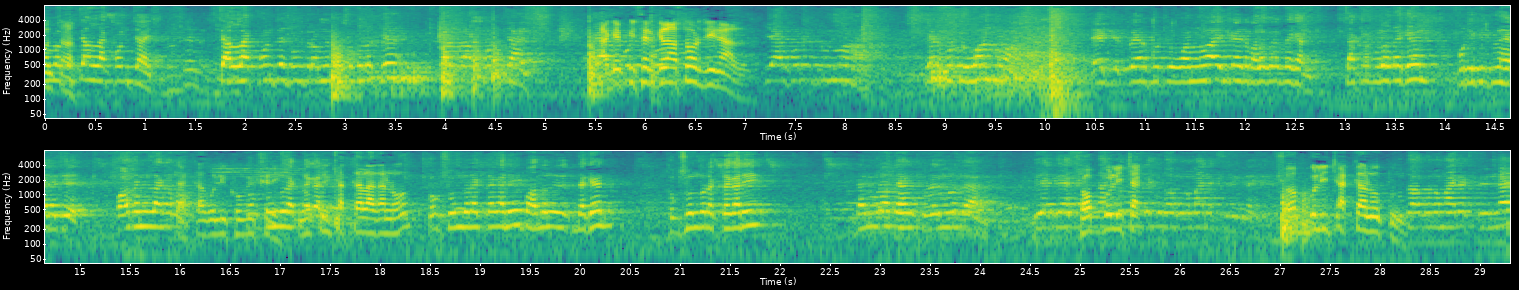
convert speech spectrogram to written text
পঞ্চাশ। চার লাখ পঞ্চাশ। চার লাখ পঞ্চাশ রমজান মাস উপলক্ষে চার লাখ পঞ্চাশ। আগে পিছের গ্লাস অরিজিনাল ওয়ান এই যে ওয়ান গাড়িটা ভালো করে দেখেন। চাকাগুলো দেখেন বডি কিন্তু দেখেন যে পাদানি লাগানো। খুব সুন্দর একটা গাড়ি। লাগানো। খুব সুন্দর একটা গাড়ি পাদানি দেখেন খুব সুন্দর একটা গাড়ি। দেখেন দেখেন সবগুলি চাক-। সবগুলি চাক্কা নতুন। কোনো মায়ের নাই,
